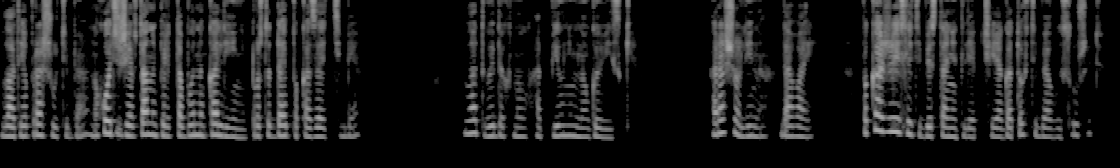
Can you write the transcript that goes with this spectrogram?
«Влад, я прошу тебя, но хочешь, я встану перед тобой на колени, просто дай показать тебе». Влад выдохнул, отпил немного виски. «Хорошо, Лина, давай. Покажи, если тебе станет легче, я готов тебя выслушать».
